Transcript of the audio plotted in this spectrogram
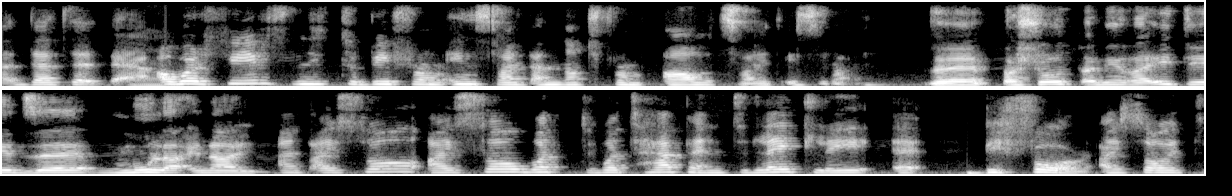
that uh, our fears need to be from inside and not from outside Israel ופשוט אני ראיתי את זה מול העיניים. and I saw I saw what what happened lately uh, before I saw it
